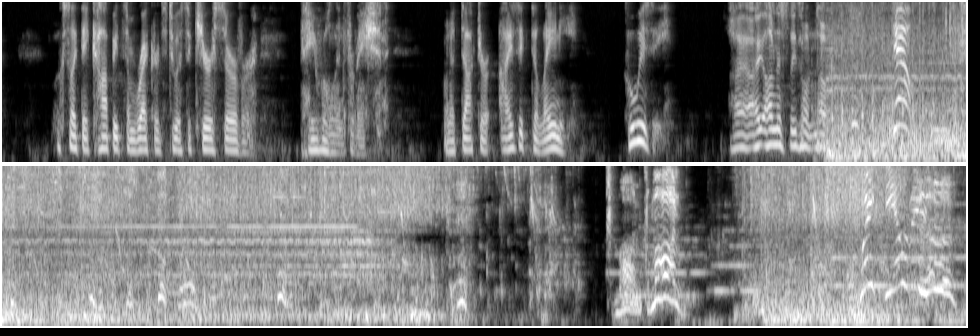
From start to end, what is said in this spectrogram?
Looks like they copied some records to a secure server. Payroll information. On a Dr. Isaac Delaney. Who is he? I, I honestly don't know. Down! Come on, come on! Wait, the elevator!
